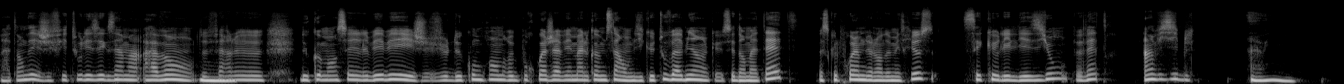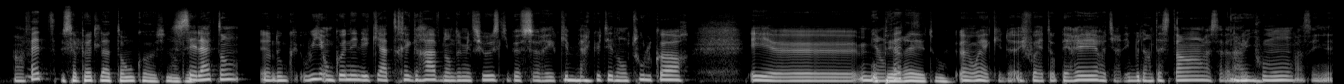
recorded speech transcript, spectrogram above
Mais attendez, j'ai fait tous les examens avant de faire le, de commencer le bébé, je- je- de comprendre pourquoi j'avais mal comme ça. On me dit que tout va bien, que c'est dans ma tête. Parce que le problème de l'endométriose, c'est que les lésions peuvent être invisibles. Ah oui. En fait, ça peut être latent, quoi, aussi. c'est latent. Euh, Donc oui, on connaît les cas très graves d'endométriose qui peuvent se répercuter dans tout le corps. Et euh, mais en fait, Opéré et tout. euh, ouais, il faut être opéré, retirer des bouts d'intestin, ça va dans Ah les oui. poumons. Enfin, c'est, une-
